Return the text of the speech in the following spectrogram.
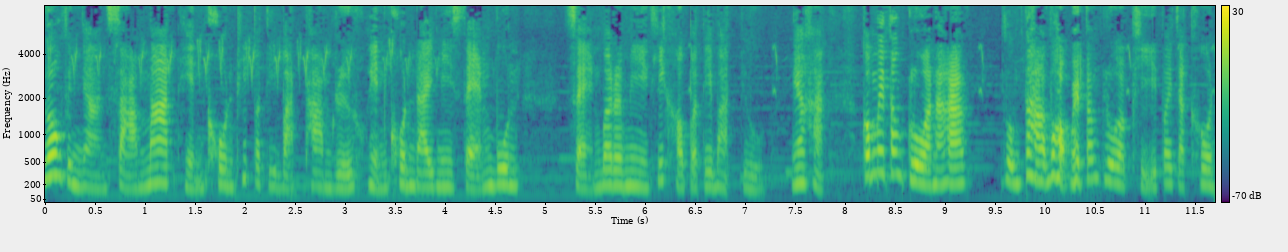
โลกวิญญาณสามารถเห็นคนที่ปฏิบัติธรรมหรือเห็นคนใดมีแสงบุญ แสงบารมีที่เขาปฏิบัติอยู่เนี่ยค่ะ ก็ไม่ต้องกลัวนะคะหลวงตาบอกไม่ต้องกลัวผีไปจากคน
